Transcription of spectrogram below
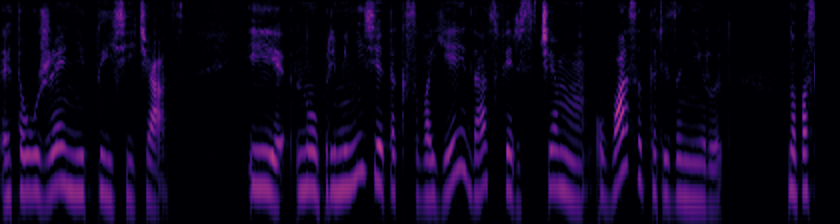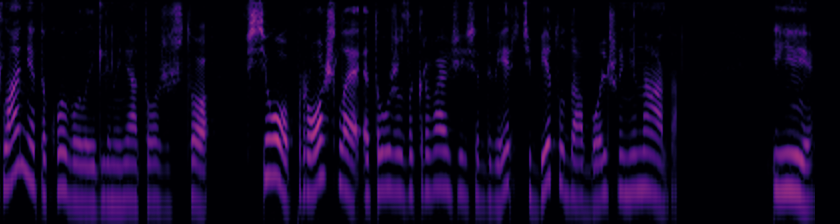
это уже не ты сейчас. И, ну, примените это к своей, да, сфере, с чем у вас это резонирует. Но послание такое было и для меня тоже, что все прошлое это уже закрывающаяся дверь, тебе туда больше не надо. И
